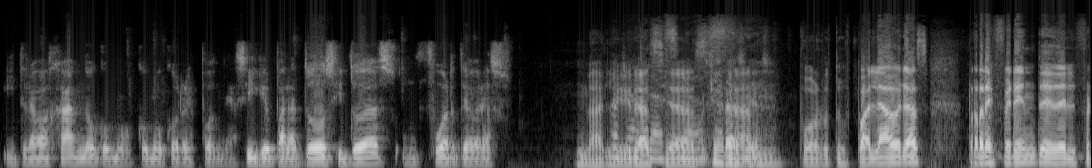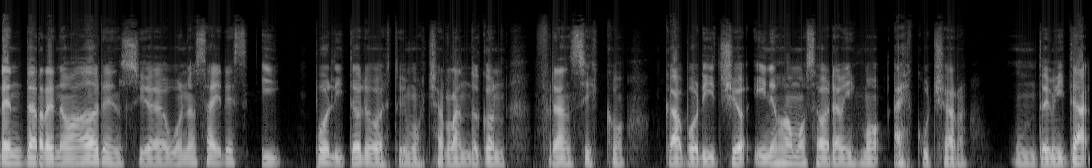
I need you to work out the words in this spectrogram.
y trabajando como, como corresponde. Así que para todos y todas, un fuerte abrazo. Dale, gracias, gracias, gracias, por tus palabras. Referente del Frente Renovador en Ciudad de Buenos Aires y politólogo, estuvimos charlando con Francisco Caporicio y nos vamos ahora mismo a escuchar un temita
